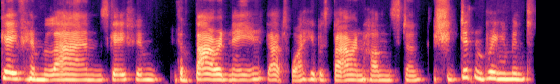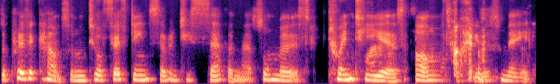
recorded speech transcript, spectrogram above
gave him lands, gave him the barony, that's why he was Baron Hunsdon, she didn't bring him into the Privy Council until 1577. That's almost 20 wow. years after he was made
